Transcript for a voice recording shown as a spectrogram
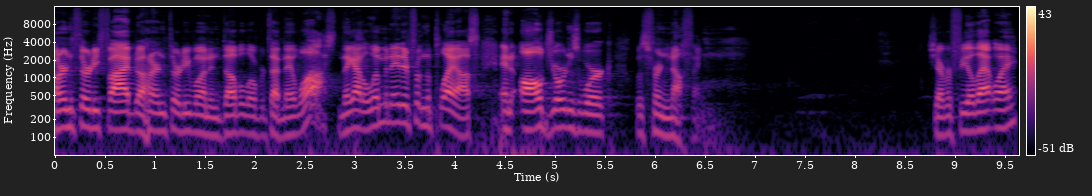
135 to 131 in double overtime. They lost. And they got eliminated from the playoffs, and all Jordan's work was for nothing. Did you ever feel that way?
